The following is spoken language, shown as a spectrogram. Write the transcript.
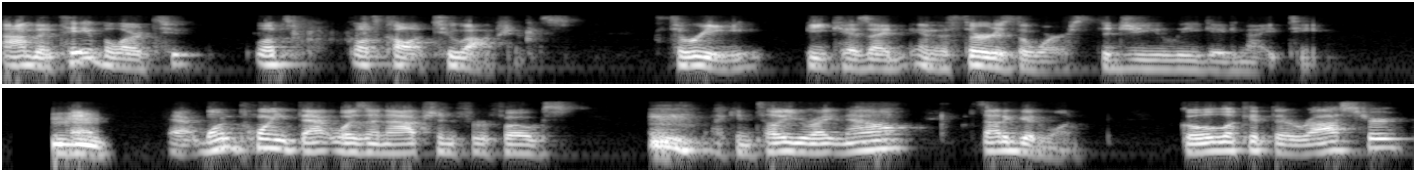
on the table are two. Let's let's call it two options, three because I and the third is the worst, the G League Ignite team. Mm-hmm. At, at one point, that was an option for folks. I can tell you right now, it's not a good one. Go look at their roster.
